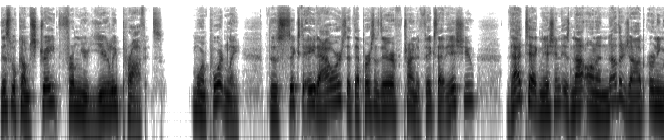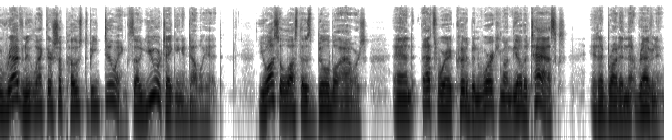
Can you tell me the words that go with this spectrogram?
This will come straight from your yearly profits. More importantly, those six to eight hours that that person's there trying to fix that issue, that technician is not on another job earning revenue like they're supposed to be doing. So you are taking a double hit. You also lost those billable hours, and that's where it could have been working on the other tasks. It had brought in that revenue.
